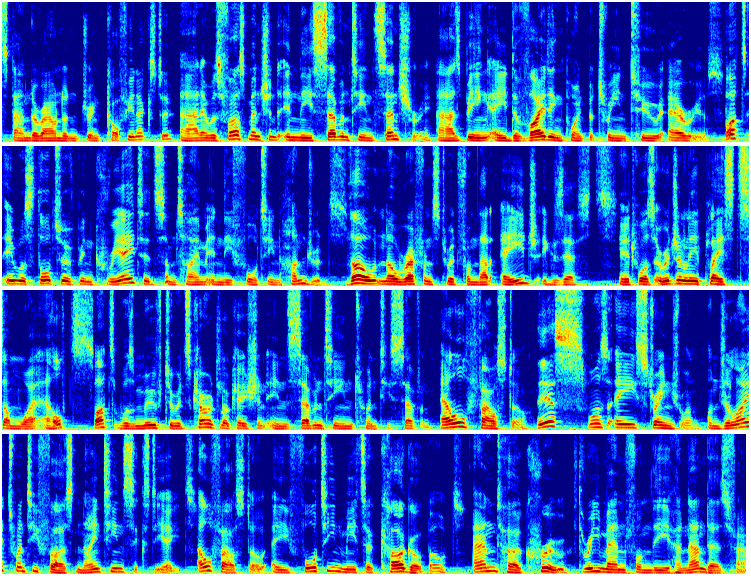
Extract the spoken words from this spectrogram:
stand around and drink coffee next to. And it was first mentioned in the 17th century as being a dividing point between two areas. But it was thought to have been created sometime in the 1400s, though no reference to it from that age exists. It was originally placed somewhere else, but was moved to its current location in 1727. El Fausto. This was a strange one. On July 21st, 1968, El Fausto, a 14 meter cargo boat, and her crew, three men from the Hernandez family,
